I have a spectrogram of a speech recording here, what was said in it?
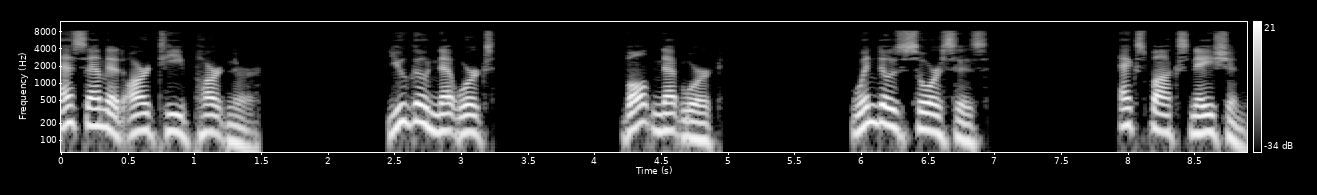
SM at RT Partner. UGO Networks. Vault Network. Windows Sources. Xbox Nation.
